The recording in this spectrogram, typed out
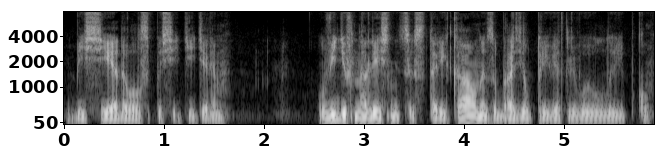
беседовал с посетителем. Увидев на лестнице старика, он изобразил приветливую улыбку.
